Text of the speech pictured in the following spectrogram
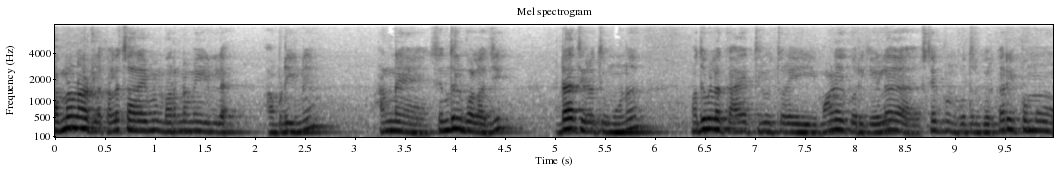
தமிழ்நாட்டில் கலாச்சாரமே மரணமே இல்லை அப்படின்னு அண்ணன் செந்தில் பாலாஜி ரெண்டாயிரத்தி இருபத்தி மூணு மதுவிலக்கு ஆயத்தீர்வுத்துறை மானிய கோரிக்கையில் ஸ்டேட்மெண்ட் கொடுத்துட்டு போயிருக்காரு இப்போவும்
